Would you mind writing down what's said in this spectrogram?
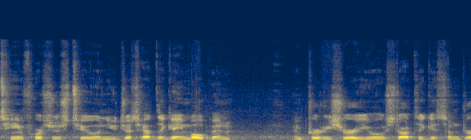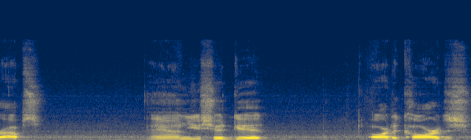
Team Fortress 2 and you just have the game open, I'm pretty sure you will start to get some drops. And you should get all the cards,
